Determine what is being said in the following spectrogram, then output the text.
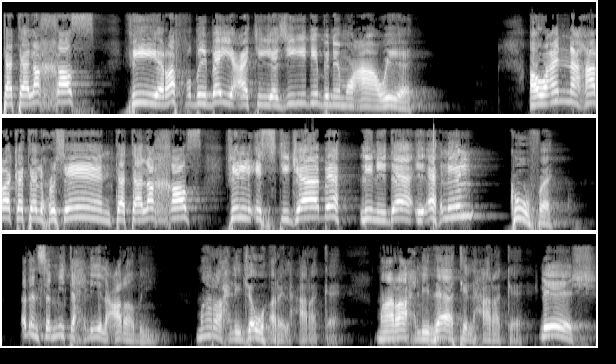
تتلخص في رفض بيعة يزيد بن معاوية أو أن حركة الحسين تتلخص في الاستجابة لنداء أهل الكوفة. هذا نسميه تحليل عرضي ما راح لجوهر الحركة. ما راح لذات الحركة. ليش؟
